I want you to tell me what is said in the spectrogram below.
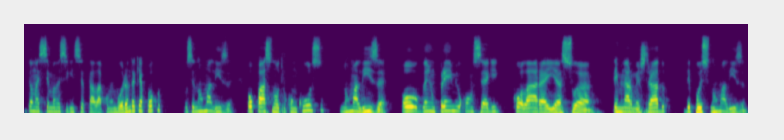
Então, nas semanas seguintes, você está lá comemorando, daqui a pouco você normaliza. Ou passa no outro concurso, normaliza. Ou ganha um prêmio, ou consegue colar aí a sua. Terminar o mestrado, depois se normaliza.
